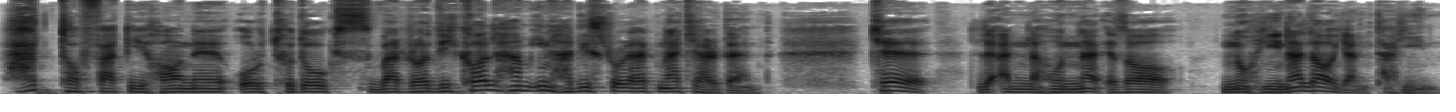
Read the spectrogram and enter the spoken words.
حتی فقیهان ارتودکس و رادیکال هم این حدیث رو رد نکردند که لانهن اذا نهینه لا ینتهین.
